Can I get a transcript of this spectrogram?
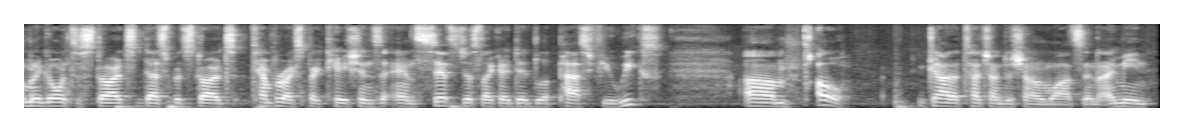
I'm going to go into starts, desperate starts, temper expectations, and sits, just like I did the past few weeks. Um, oh, gotta touch on Deshaun Watson. I mean,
